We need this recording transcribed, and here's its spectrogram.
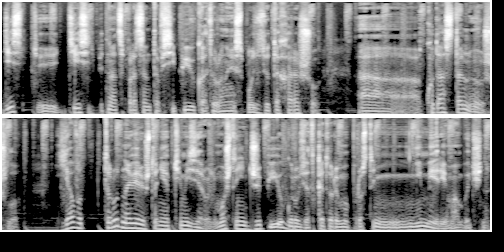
10-15% CPU, которые она использует, это хорошо. А куда остальное ушло? Я вот трудно верю, что они оптимизировали. Может, они GPU грузят, который мы просто не меряем обычно.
